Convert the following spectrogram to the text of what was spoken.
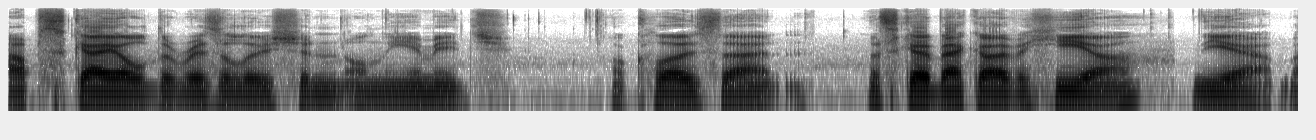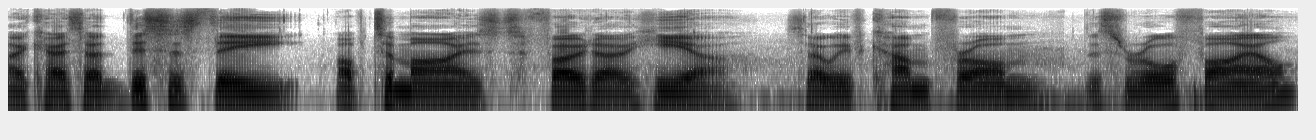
upscaled the resolution on the image. I'll close that. Let's go back over here. Yeah, okay, so this is the optimized photo here. So we've come from this raw file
